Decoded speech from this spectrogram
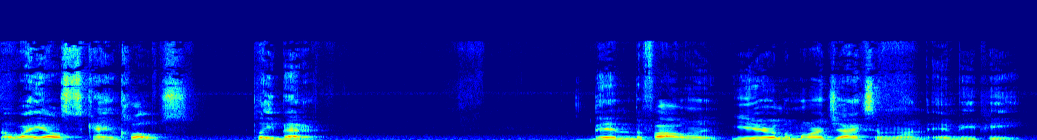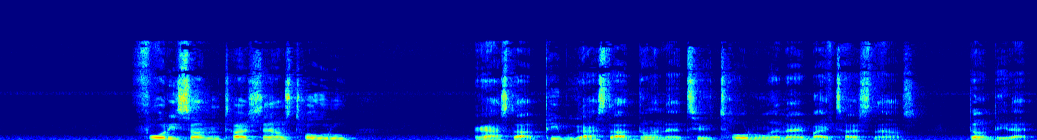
Nobody else came close. Played better. Then the following year, Lamar Jackson won MVP. 40 something touchdowns total. I gotta stop. People gotta stop doing that too. Totaling everybody touchdowns. Don't do that.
